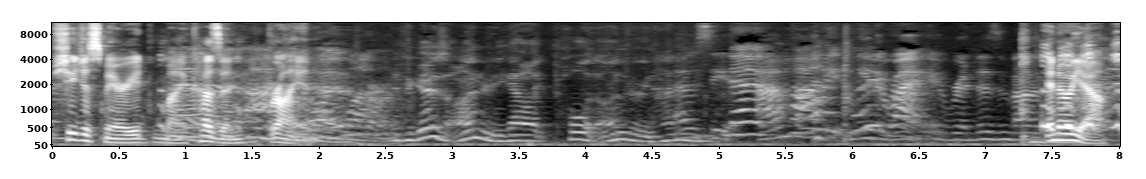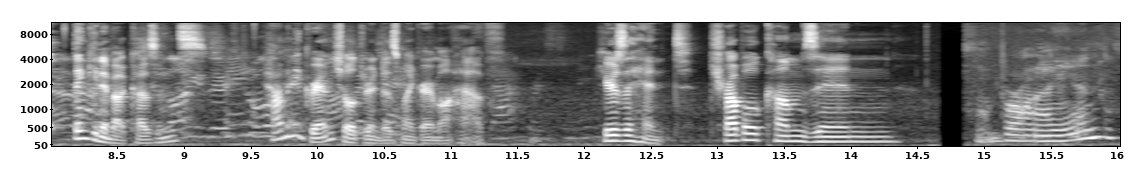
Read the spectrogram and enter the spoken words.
She just married my cousin, Brian. If it goes under, you gotta like pull it under and how do you? See, I'm Holly, either way. It doesn't bother And oh yeah, thinking about cousins, as there's toilet how many grandchildren does my grandma have? Here's a hint. Trouble comes in. Brian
